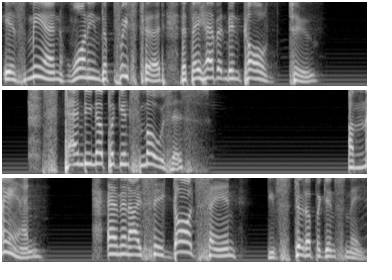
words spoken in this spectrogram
is men wanting the priesthood that they haven't been called to, standing up against Moses, a man, and then I see God saying, You've stood up against me.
